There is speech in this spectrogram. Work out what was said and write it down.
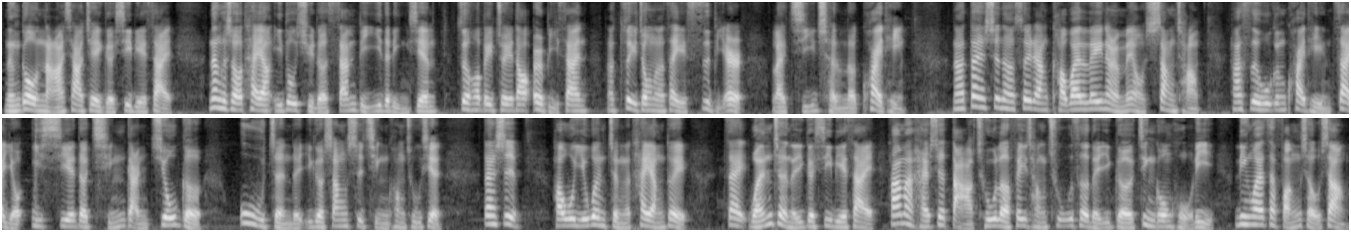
能够拿下这个系列赛。那个时候太阳一度取得三比一的领先，最后被追到二比三。那最终呢，再以四比二来击沉了快艇。那但是呢，虽然 Kawhi l e n a r 没有上场，他似乎跟快艇再有一些的情感纠葛、误诊的一个伤势情况出现，但是毫无疑问，整个太阳队在完整的一个系列赛，他们还是打出了非常出色的一个进攻火力，另外在防守上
